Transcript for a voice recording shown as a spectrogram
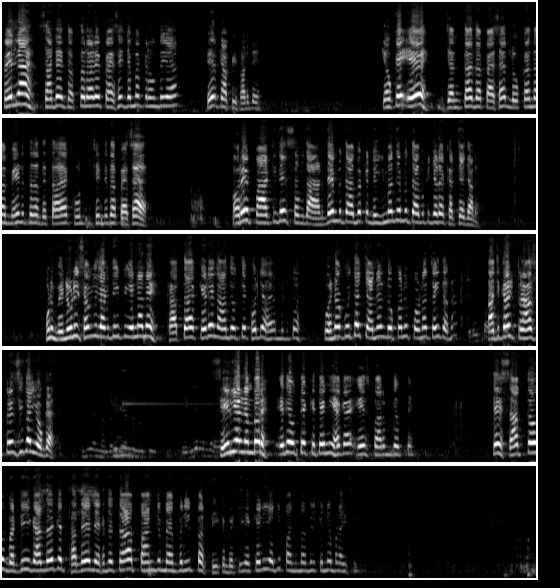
ਪਹਿਲਾਂ ਸਾਡੇ ਦਫ਼ਤਰ ਵਾਲੇ ਪੈਸੇ ਜਮ੍ਹਾਂ ਕਰਾਉਂਦੇ ਆ, ਫਿਰ ਕਾਪੀ ਫੜਦੇ ਆ। ਕਿਉਂਕਿ ਇਹ ਜਨਤਾ ਦਾ ਪੈਸਾ, ਲੋਕਾਂ ਦਾ ਮਿਹਨਤ ਦਾ ਦਿੱਤਾ ਹੈ ਖੂਨ ਪਸੀਨੇ ਦਾ ਪੈਸਾ ਹੈ। ਔਰ ਇਹ ਪਾਰਟੀ ਦੇ ਸੰਵਿਧਾਨ ਦੇ ਮੁਤਾਬਕ, ਨਿਯਮਾਂ ਦੇ ਮੁਤਾਬਕ ਜਿਹੜਾ ਖਰਚਿਆ ਜਾਣਾ। ਹੁਣ ਮੈਨੂੰ ਨਹੀਂ ਸਮਝ ਲੱਗਦੀ ਵੀ ਇਹਨਾਂ ਨੇ ਖਾਤਾ ਕਿਹੜੇ ਨਾਂ ਦੇ ਉੱਤੇ ਖੋਲਿਆ ਹੋਇਆ ਮੈਨੂੰ ਤਾਂ। ਕੋਈ ਨਾ ਕੋਈ ਤਾਂ ਚੈਨਲ ਲੋਕਾਂ ਨੂੰ ਪਾਉਣਾ ਚਾਹੀਦਾ ਨਾ। ਅੱਜ ਕੱਲ ਟਰਾਂਸਪੇਰੈਂਸੀ ਦਾ ਯੁੱਗ ਹੈ। ਸੀਰੀਅਲ ਨੰਬਰ ਇਹਦੇ ਉੱਤੇ ਕਿਤੇ ਨਹੀਂ ਹੈਗਾ, ਇਸ ਫਾਰਮ ਦੇ ਉੱਤੇ। ਤੇ ਸਭ ਤੋਂ ਵੱਡੀ ਗੱਲ ਹੈ ਕਿ ਥੱਲੇ ਲਿਖ ਦਿੱਤਾ, ਪੰਜ ਮੈਂਬਰੀ ਭਰਤੀ ਕਮੇਟੀ ਇਹ ਕਿਹੜੀ ਹੈ ਜੀ ਪੰਜ ਮੈਂਬਰੀ ਕਿੰਨੇ ਬਣਾਈ ਸੀ?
